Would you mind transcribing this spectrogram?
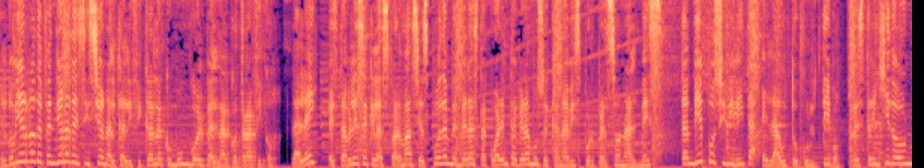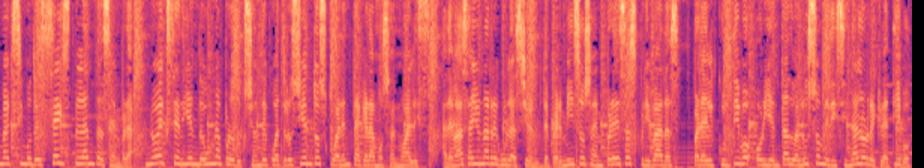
El gobierno defendió la decisión al calificarla como un golpe al narcotráfico. La ley establece que las farmacias pueden vender hasta 40 gramos de cannabis por persona al mes. También posibilita el autocultivo, restringido a un máximo de 6 plantas hembra, no excediendo una producción de 440 gramos anuales. Además, hay una regulación de permisos a empresas privadas para el cultivo orientado al uso medicinal o recreativo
